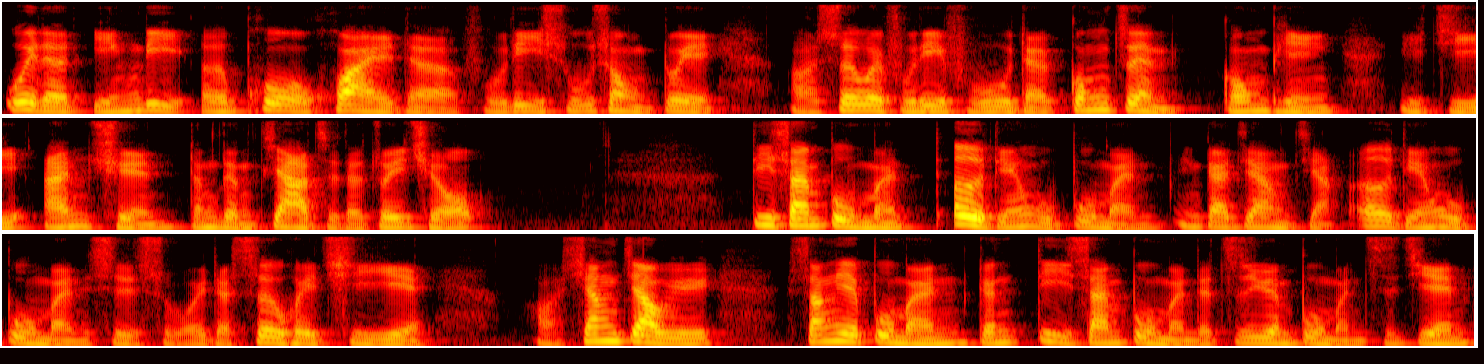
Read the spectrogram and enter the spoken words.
为了盈利而破坏的福利输送对啊社会福利服务的公正、公平以及安全等等价值的追求。第三部门，二点五部门应该这样讲，二点五部门是所谓的社会企业，啊，相较于商业部门跟第三部门的志愿部门之间，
